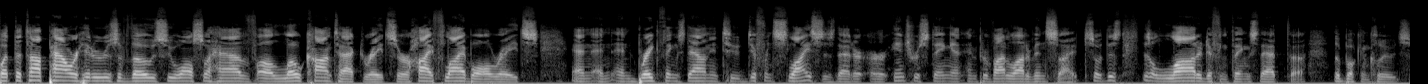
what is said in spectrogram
but the top power hitters of those who also have uh, low contact rates or high fly ball rates and, and, and break things down into different slices that are, are interesting and, and, provide a lot of insight. So there's, there's a lot of different things that uh, the book includes.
